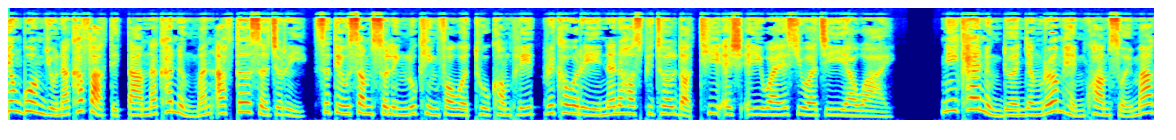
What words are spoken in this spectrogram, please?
ยังบวมอยู่นะคะฝากติดตามนะคะหนึ่งมัน after surgery still some swelling looking forward to complete recovery in hospital thaisurgery นี่แค่หนึ่งเดือนยังเริ่มเห็นความสวยมาก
